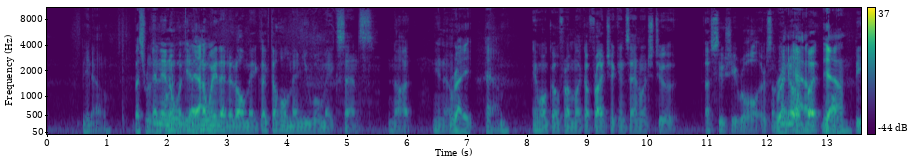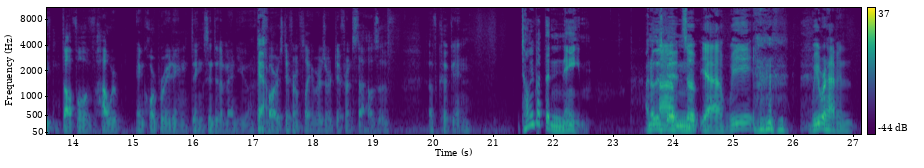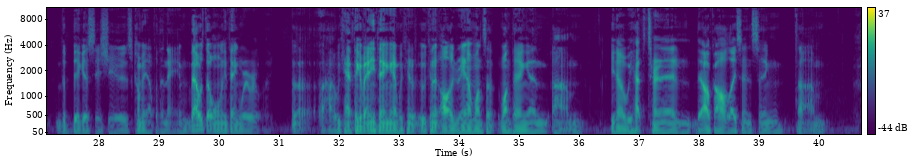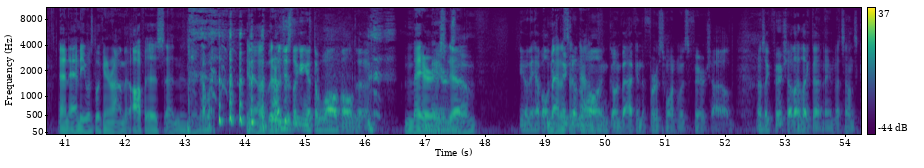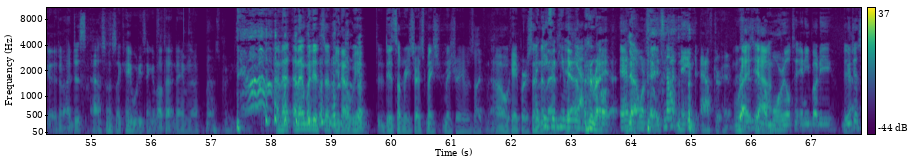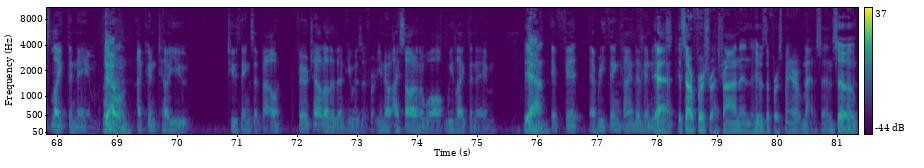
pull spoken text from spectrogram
you know, that's really and in a important. way, yeah, in a way that it all make like the whole menu will make sense. Not you know, Right. Yeah. It won't go from like a fried chicken sandwich to a sushi roll or something. Right, You know, yeah, but we'll yeah. be thoughtful of how we're incorporating things into the menu Yeah. as far as different flavors or different styles of of cooking. Tell me about the name. I know there's Um, been so yeah, we we were having the biggest issues coming up with a name. That was the only thing where we were like, uh, we can't think of anything, and we can we couldn't all agree on one one thing, and um, you know we had to turn in the alcohol licensing. Um, and Andy was looking around the office, and he was like, "How about you know?" I was just looking at the wall of all the mayors, mayors yeah, of you know, they have all these Madison, pictures on the yeah. wall and going back, and the first one was Fairchild. And I was like, Fairchild, I like that name. That sounds good. And I just asked them, I was like, hey, what do you think about that name? And they're like, no, it's pretty good. and then and then we did some, you know, we did some research, make sure, make sure he was like an okay person, A and decent then, human, yeah. right, Well, and I want to say, it's not named after him. This Right, isn't yeah. a memorial to anybody. We Yeah. just like the name. I don't, I couldn't tell you two things about Fairchild other than he was the first. You know, I saw it on the wall. We like the name. Yeah. It fit everything kind of, and it Yeah, just, it's our first restaurant, and he was the first mayor of Madison, so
